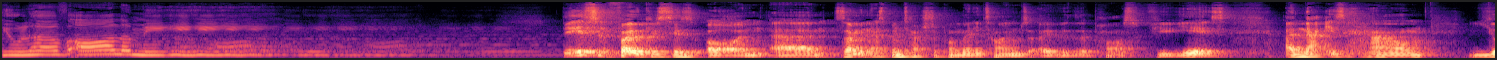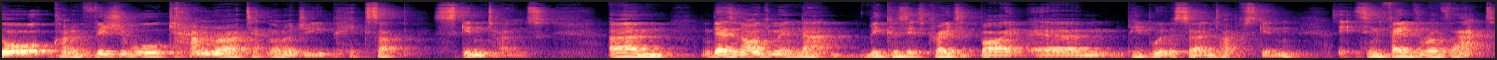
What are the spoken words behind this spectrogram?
you love all of me. This focuses on um, something that's been touched upon many times over the past few years, and that is how your kind of visual camera technology picks up skin tones. Um, there's an argument that because it's created by um, people with a certain type of skin, it's in favor of that.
